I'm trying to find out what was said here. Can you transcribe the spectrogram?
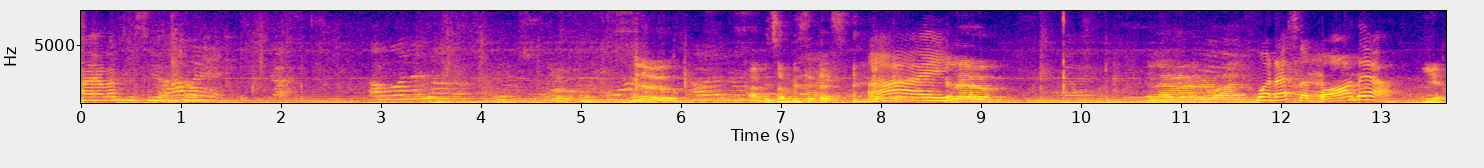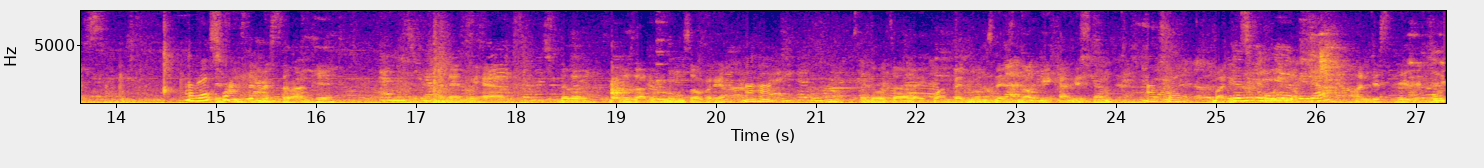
Hi, Alex, you see it until Hello. I've been some visitors. Hi. Hello. Hello everyone. What, that's the bar there? Yes. A This is the restaurant here. And then we have the those are the rooms over there. Uh-huh. So those are like one bedrooms. There's no air condition, Okay. but it's cool enough on this area. in the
